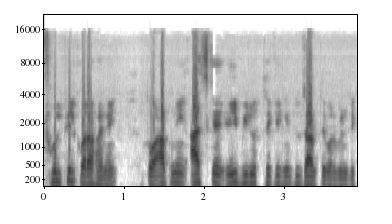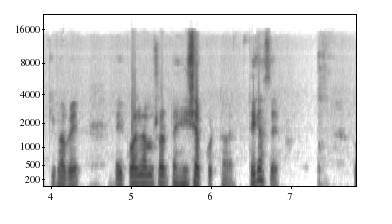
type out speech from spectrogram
ফুলফিল করা হয়নি। তো আপনি আজকে এই ভিডিও থেকে কিন্তু জানতে পারবেন যে কীভাবে এই কনজামশনটা হিসাব করতে হয়, ঠিক আছে? তো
